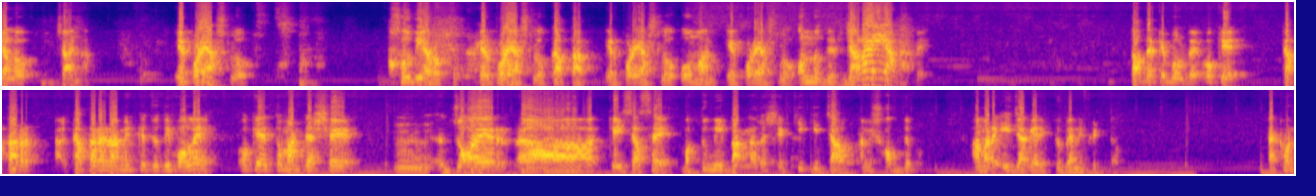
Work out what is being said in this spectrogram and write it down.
গেল চায়না। এরপরে আসলো সৌদি আরব, এরপরে আসলো কাতার, এরপরে আসলো ওমান, এরপরে আসলো অন্য দেশ। যারাই আসবে তাদেরকে বলবে, ওকে, কাতার, কাতারের আমিরকে যদি বলে, ওকে, তোমার দেশে জয়ের কেস আছে, বা তুমি বাংলাদেশে কি কি চাও, আমি সব দেব। আমার এই জায়গায় একটু বেনিফিট দাও। এখন,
